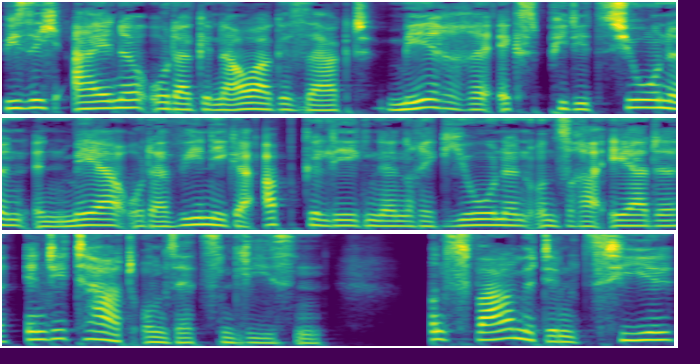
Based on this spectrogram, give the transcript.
wie sich eine oder genauer gesagt mehrere Expeditionen in mehr oder weniger abgelegenen Regionen unserer Erde in die Tat umsetzen ließen. Und zwar mit dem Ziel,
